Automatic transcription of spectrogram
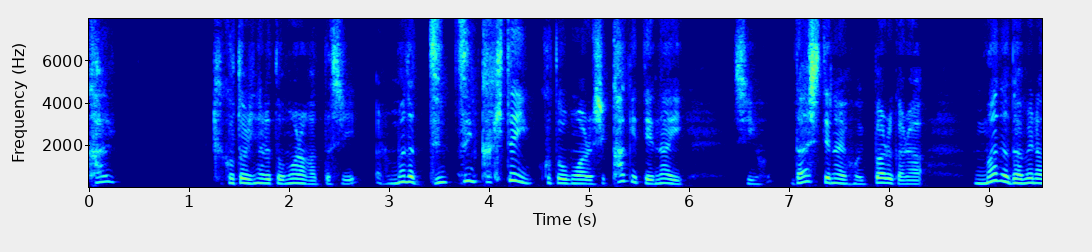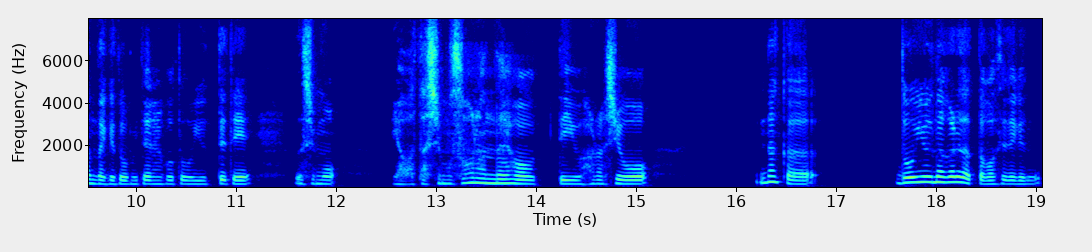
書くことになると思わなかったし、あのまだ全然書きたいこともあるし、書けてないし、出してない本いっぱいあるから、まだダメなんだけど、みたいなことを言ってて、私も、いや、私もそうなんだよっていう話を、なんか、どういう流れだったか忘れたけど、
